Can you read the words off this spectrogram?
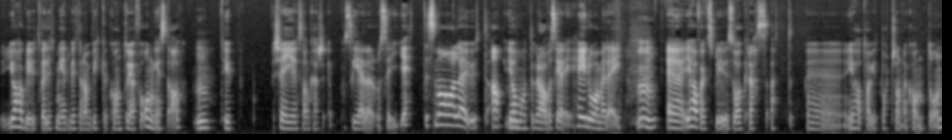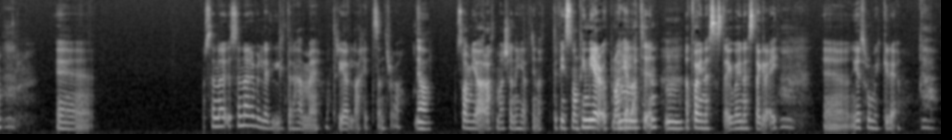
jag har blivit väldigt medveten om vilka konton jag får ångest av. Mm. Typ tjejer som kanske poserar och ser jättesmala ut. Ah, jag mår inte bra av att se dig. Hej då med dig. Mm. Eh, jag har faktiskt blivit så krass att eh, jag har tagit bort sådana konton. Eh, sen, är, sen är det väl lite det här med materiella hetsen tror jag. Ja. Som gör att man känner hela tiden att det finns någonting mer att uppnå hela tiden. Mm. Att vad är nästa steg? Vad är nästa grej? Eh, jag tror mycket det. För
